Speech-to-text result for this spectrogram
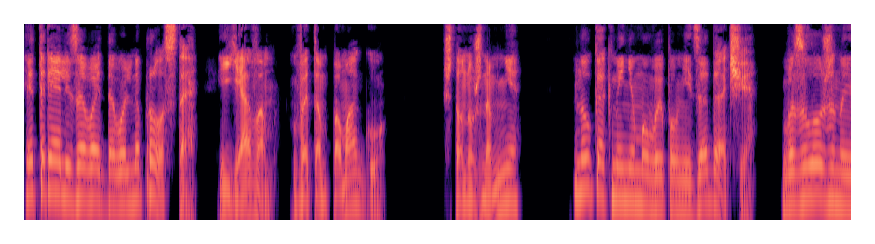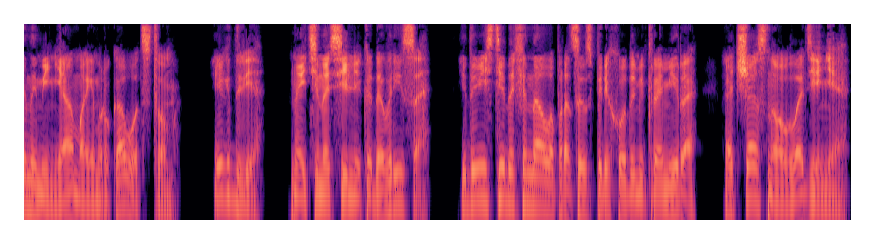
Это реализовать довольно просто, и я вам в этом помогу. Что нужно мне? Ну, как минимум, выполнить задачи, возложенные на меня моим руководством. Их две. Найти насильника Девриса и довести до финала процесс перехода микромира от частного владения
